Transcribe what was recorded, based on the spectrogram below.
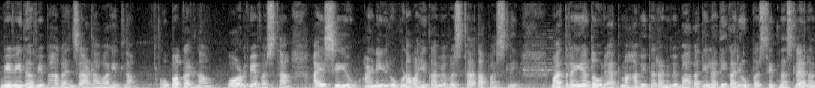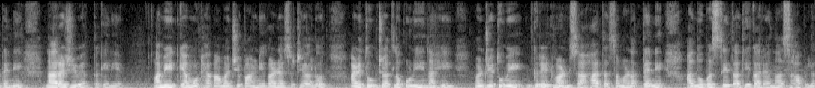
विविध विभागांचा आढावा घेतला. उपकरणं वॉर्ड व्यवस्था आय सी यू आणि रुग्णवाहिका व्यवस्था तपासली. मात्र या दौऱ्यात महावितरण विभागातील अधिकारी उपस्थित नसल्यानं त्यांनी नाराजी व्यक्त केली आहे. आम्ही इतक्या मोठ्या कामाची पाहणी करण्यासाठी आलोत आणि तुमच्यातलं कुणीही नाही म्हणजे तुम्ही ग्रेट माणसं आहात असं म्हणत त्यांनी अनुपस्थित अधिकाऱ्यांना झापलं.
